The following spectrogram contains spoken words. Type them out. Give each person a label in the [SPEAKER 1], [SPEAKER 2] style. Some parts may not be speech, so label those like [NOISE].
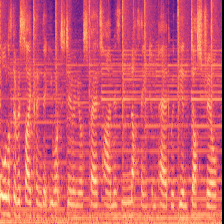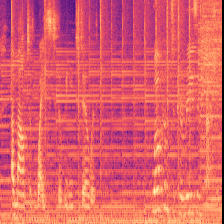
[SPEAKER 1] all of the recycling that you want to do in your spare time is nothing compared with the industrial amount of waste that we need to deal with.
[SPEAKER 2] Welcome to Careers in Fashion.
